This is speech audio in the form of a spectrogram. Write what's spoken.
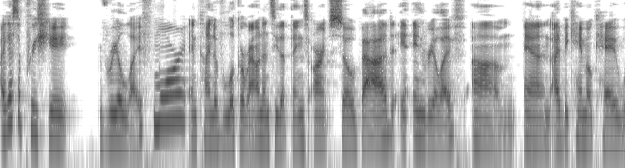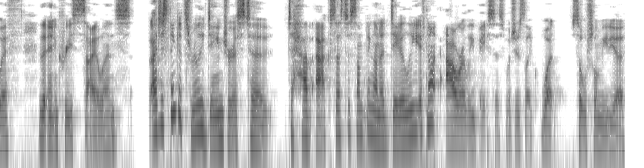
I guess appreciate real life more and kind of look around and see that things aren't so bad in, in real life. Um, and I became okay with the increased silence. I just think it's really dangerous to to have access to something on a daily, if not hourly basis, which is like what social media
